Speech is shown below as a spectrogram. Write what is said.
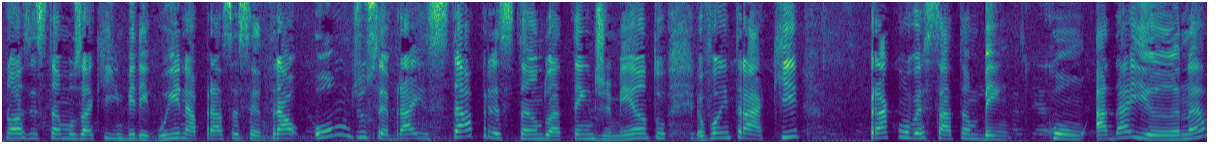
nós estamos aqui em Birigui, na Praça Central, onde o Sebrae está prestando atendimento. Eu vou entrar aqui para conversar também com a Dayana,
